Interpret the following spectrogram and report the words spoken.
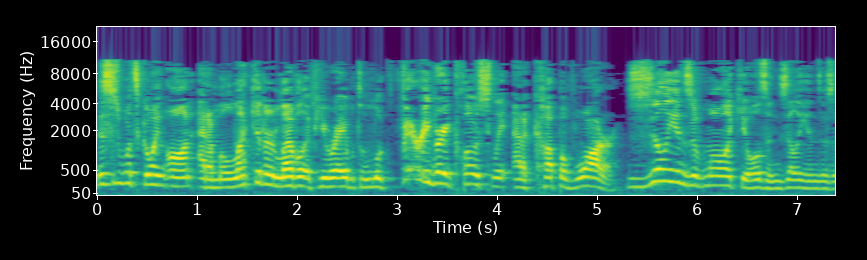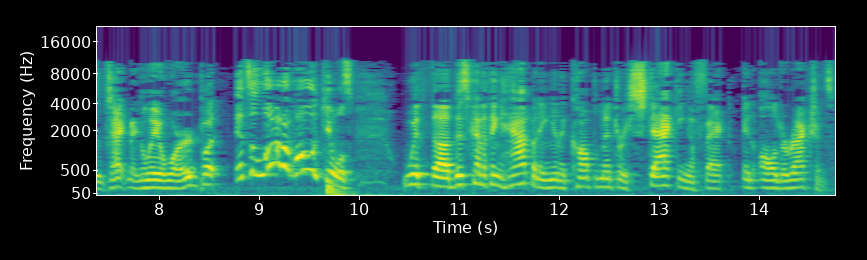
This is what's going on at a molecular level if you were able to look very, very closely at a cup of water. Zillions of molecules, and zillions isn't technically a word, but it's a lot of molecules with uh, this kind of thing happening in a complementary stacking effect in all directions.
